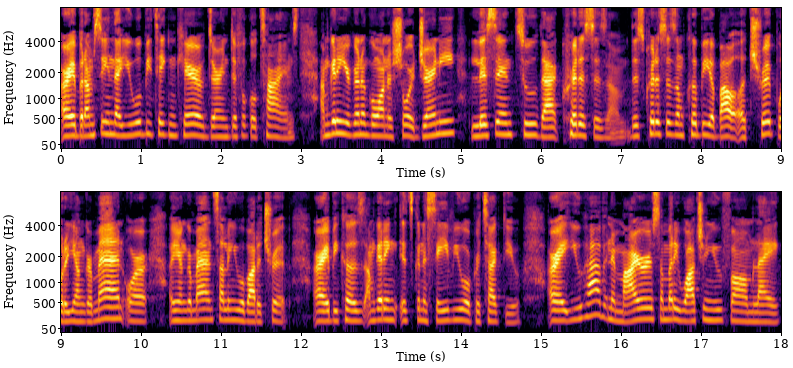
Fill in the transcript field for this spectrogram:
All right, but I'm seeing that you will be taken care of during difficult times. I'm getting you're gonna go on a short journey. Listen to that criticism. This criticism could be about a trip with a younger man or a younger man telling you about a trip. All right, because I'm getting it's gonna save you or protect you. All right, you have an admirer, somebody watching you from like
